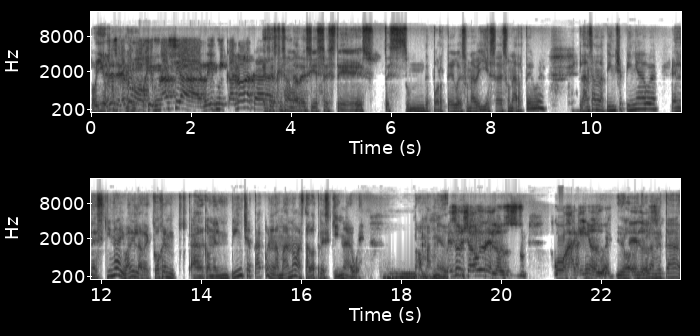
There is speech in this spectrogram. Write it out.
Oye, Ese sería como gimnasia rítmica, ¿no? Acá. Es, que esa madre sí es este, es, un deporte, güey, es una belleza, es un arte, güey. Lanzan la pinche piña, güey, en la esquina y van y la recogen con el pinche taco en la mano hasta la otra esquina, güey. No mames. Es un show de los oaxaqueños, güey. Yo, Eh, yo los- la neta,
